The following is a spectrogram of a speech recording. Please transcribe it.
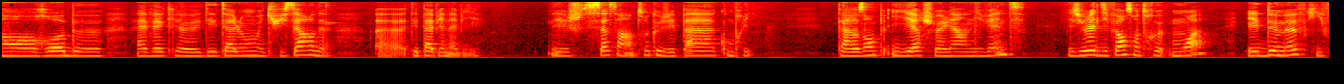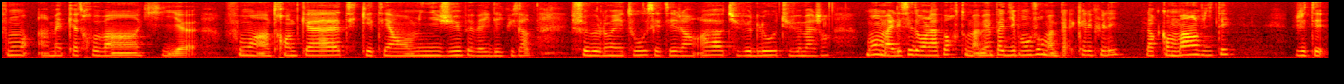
en robe avec des talons et cuissardes t'es pas bien habillée et ça c'est un truc que j'ai pas compris par exemple hier je suis allée à un event et j'ai vu la différence entre moi et deux meufs qui font 1m80, qui font un 34, qui étaient en mini-jupe avec des cuissardes, cheveux longs et tout. C'était genre, ah, tu veux de l'eau, tu veux machin. Moi, on m'a laissé devant la porte, on m'a même pas dit bonjour, on m'a pas calculé. Alors qu'on m'a invité, j'étais.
